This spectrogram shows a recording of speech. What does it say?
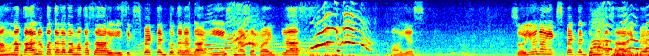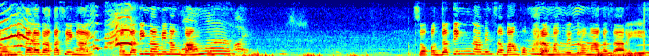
ang nakaano pa talaga makasari is expected ko talaga is nasa 5 plus. Oh yes. So yun ang expected ko makasari pero hindi talaga kasi nga pagdating namin ng bangko so pagdating namin sa bangko para mag-withdraw mga kasari is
